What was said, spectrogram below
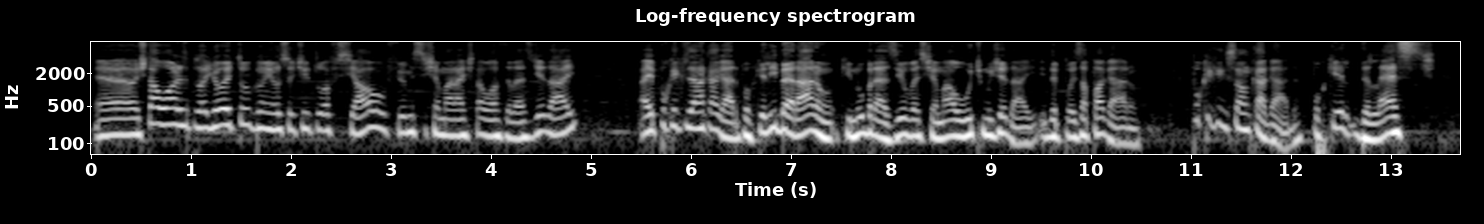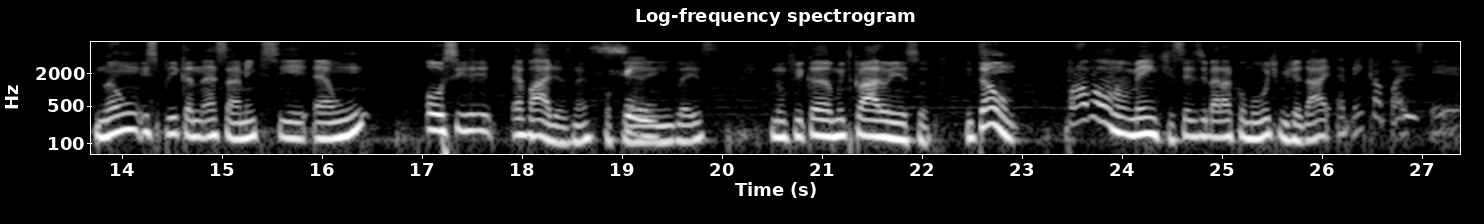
É, Star Wars Episódio 8 ganhou seu título oficial, o filme se chamará Star Wars The Last Jedi. Aí por que fizeram a cagada? Porque liberaram que no Brasil vai se chamar O Último Jedi e depois apagaram. Por que, que isso é uma cagada? Porque The Last não explica necessariamente se é um ou se é vários, né? Porque Sim. em inglês não fica muito claro isso. Então, provavelmente, se eles liberaram como o último Jedi, é bem capaz de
